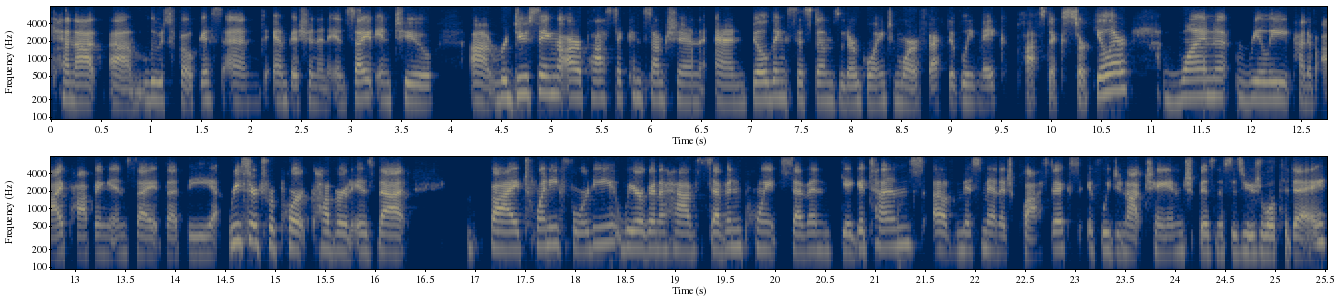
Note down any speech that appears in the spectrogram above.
cannot um, lose focus and ambition and insight into uh, reducing our plastic consumption and building systems that are going to more effectively make plastic circular. One really kind of eye popping insight that the research report covered is that by 2040, we are going to have 7.7 gigatons of mismanaged plastics if we do not change business as usual today.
